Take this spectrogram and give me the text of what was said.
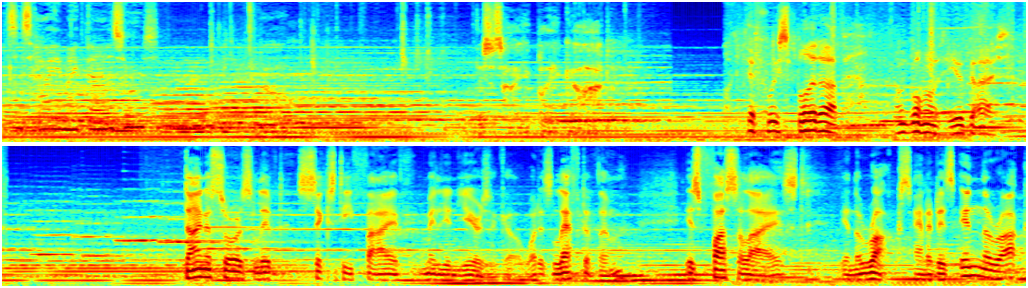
This is how you make dinosaurs? This is how you play God. If we split up, I'm going with you guys. Dinosaurs lived 65 million years ago. What is left of them is fossilized in the rocks, and it is in the rock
